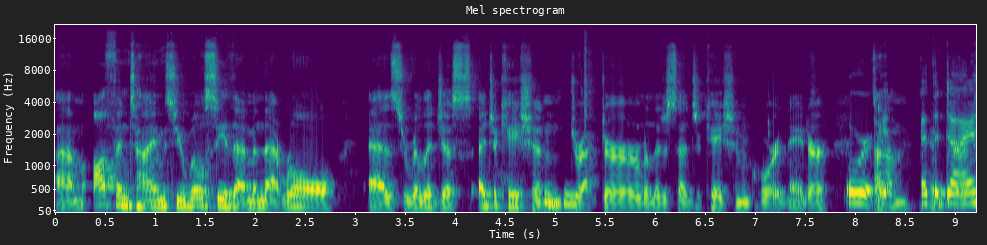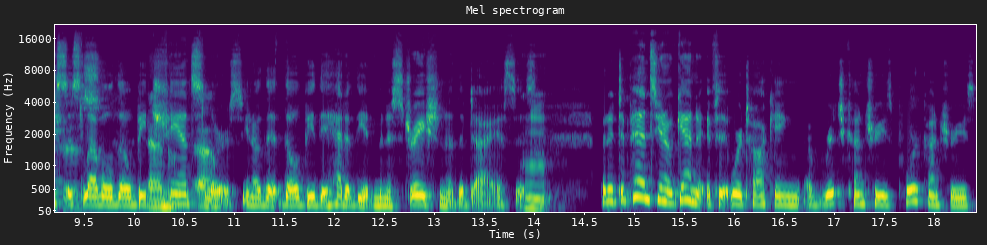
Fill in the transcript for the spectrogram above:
Um, oftentimes, you will see them in that role as religious education Mhm. director religious education coordinator. Or at- um, at the in diocese parishes. level, there'll be And, uh, chancellors. you know, that they'll be the head of the administration of the diocese. Mhm. But it depends, you know, again, if it, we're talking of rich countries, poor countries,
